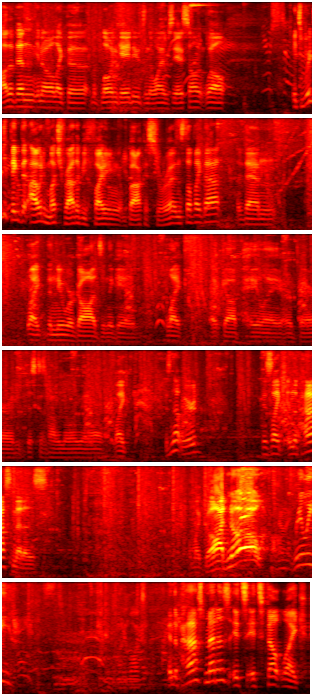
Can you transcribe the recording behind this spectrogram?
other than, you know, like the the blowing gay dudes in the YMCA song, well, it's weird to think that I would much rather be fighting Bakasura and stuff like that than like the newer gods in the game, like like uh, Pele or Baron, just because of how annoying they are. Like, isn't that weird? Because like in the past metas. Oh my God, no! Really? In the past metas, it's it's felt like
